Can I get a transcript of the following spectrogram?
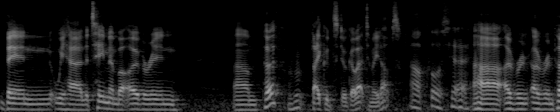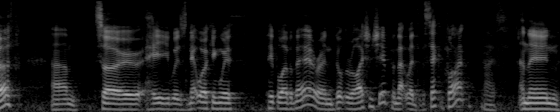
then we had a team member over in um, Perth. Mm-hmm. They could still go out to meetups Oh, of course. Yeah. uh, over in, over in Perth. Um, so he was networking with people over there and built the relationship, and that led to the second client. Nice. And then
